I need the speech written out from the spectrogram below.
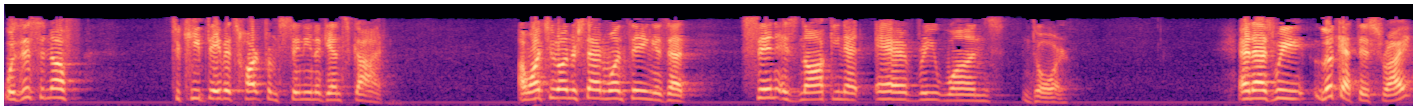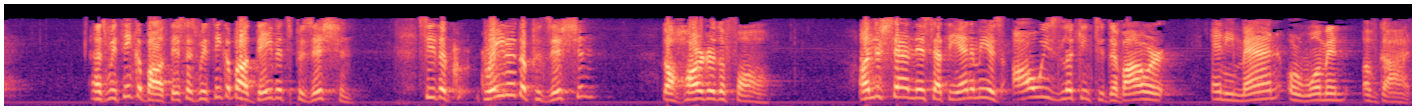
Was this enough to keep David's heart from sinning against God? I want you to understand one thing is that sin is knocking at everyone's door. And as we look at this, right? As we think about this, as we think about David's position, see, the greater the position, the harder the fall. Understand this that the enemy is always looking to devour any man or woman of God.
